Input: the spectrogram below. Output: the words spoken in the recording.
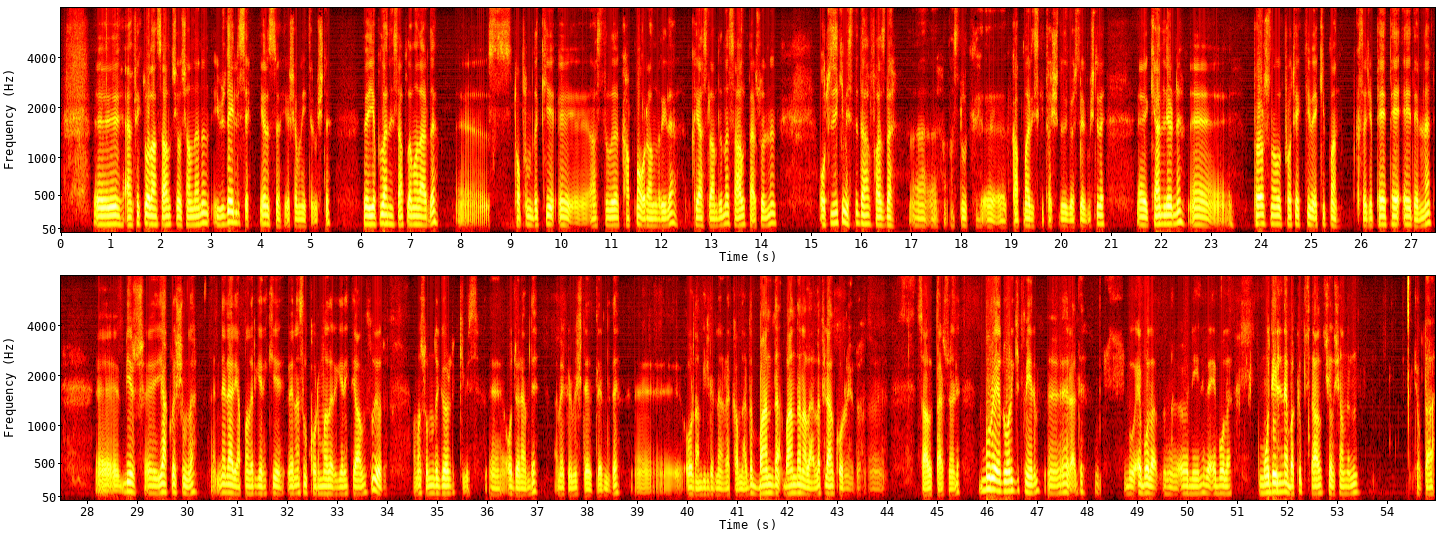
Enfekte olan sağlık çalışanlarının %50'si, yarısı yaşamını yitirmişti ve yapılan hesaplamalarda e, toplumdaki e, hastalığı kapma oranlarıyla kıyaslandığında sağlık personelinin 32 misli daha fazla e, hastalık e, kapma riski taşıdığı gösterilmişti ve e, kendilerini e, Personal Protective Equipment kısaca PPE denilen e, bir e, yaklaşımla neler yapmaları gerektiği ve nasıl korunmaları gerektiği anlatılıyordu. Ama sonunda gördük ki biz e, o dönemde Amerika Birleşik Devletleri'nde de e, oradan bildirilen rakamlarda banda, bandanalarla falan korunuyordu e, sağlık personeli. Buraya doğru gitmeyelim e, herhalde. Bu Ebola e, örneğini ve Ebola modeline bakıp sağlık çalışanlarının çok daha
